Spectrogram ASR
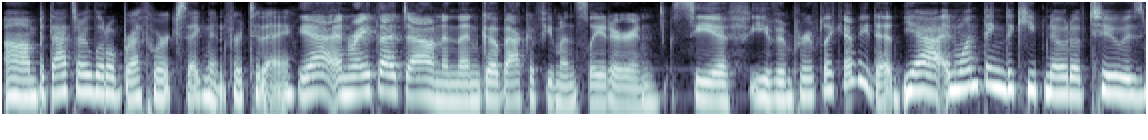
Um, but that's our little breathwork segment for today. Yeah, and write that down and then go back a few months later and see if you've improved like Evie did. Yeah, and one thing to keep note of too is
